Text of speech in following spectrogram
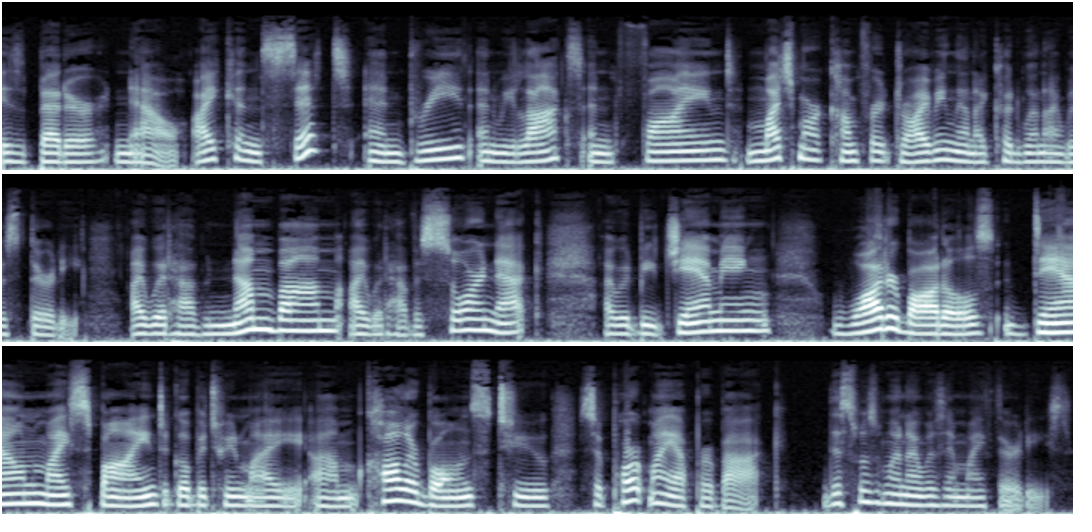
is better now. I can sit and breathe and relax and find much more comfort driving than I could when I was 30. I would have numb bum, I would have a sore neck, I would be jamming water bottles down my spine to go between my um, collarbones to support my upper back. This was when I was in my 30s.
